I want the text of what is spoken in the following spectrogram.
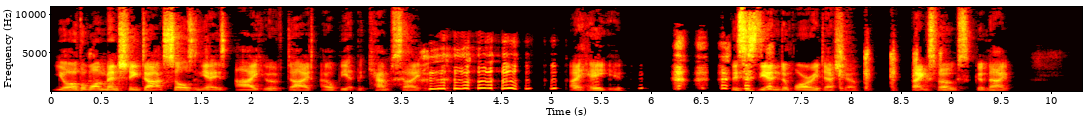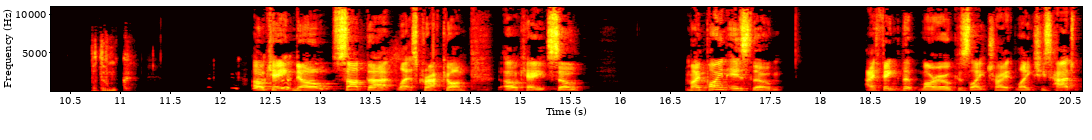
You're the one mentioning Dark Souls, and yet it's I who have died. I will be at the campsite. I hate you. This is the end of Warrior Desho. Thanks, folks. Good night. Ba-dunk. Okay, no, sod that. Let's crack on. Okay, so my point is though, I think that Marioka's like try like she's had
